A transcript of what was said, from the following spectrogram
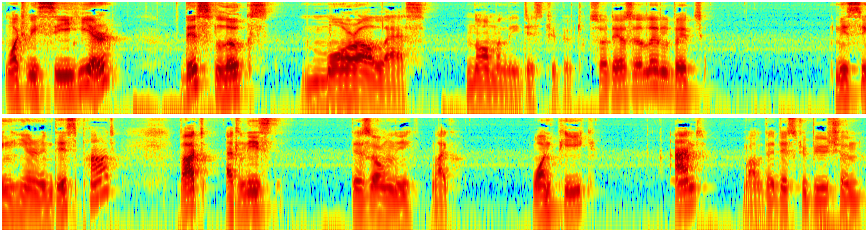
What we see here, this looks more or less normally distributed. So there's a little bit missing here in this part, but at least there's only like one peak and well the distribution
